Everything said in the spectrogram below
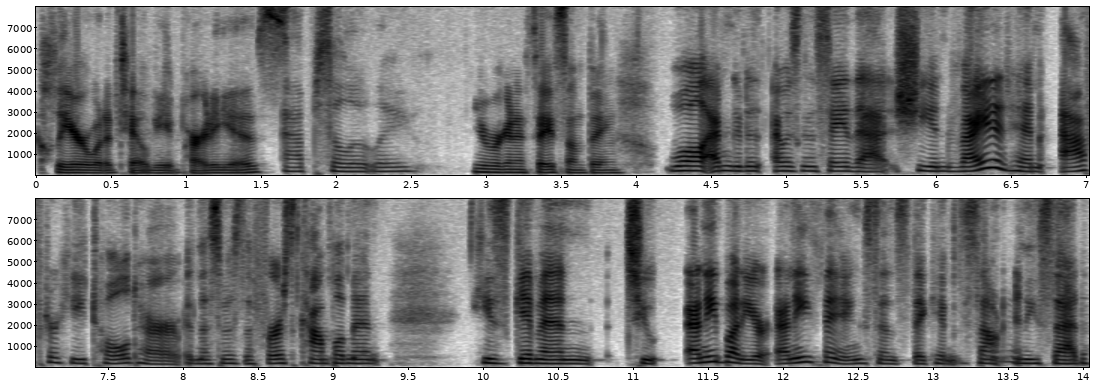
clear what a tailgate party is. Absolutely. You were going to say something. Well, I'm going to I was going to say that she invited him after he told her and this was the first compliment he's given to anybody or anything since they came to town and he said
